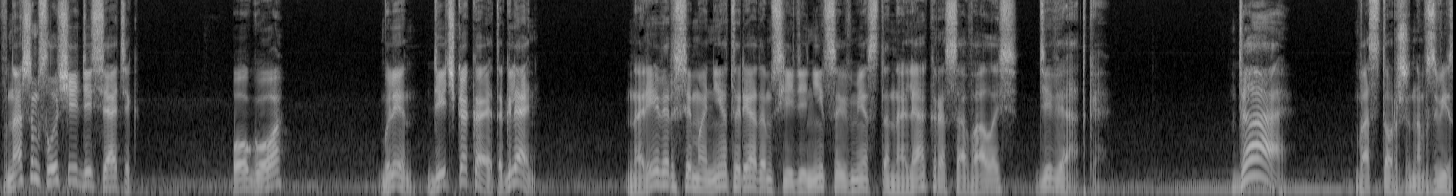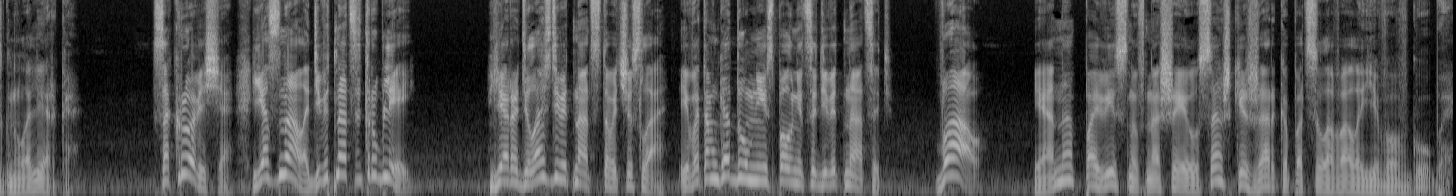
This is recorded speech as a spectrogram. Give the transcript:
В нашем случае десятик». «Ого! Блин, дичь какая-то, глянь!» На реверсе монеты рядом с единицей вместо ноля красовалась девятка. «Да!» – восторженно взвизгнула Лерка. «Сокровище! Я знала! 19 рублей!» «Я родилась 19 числа, и в этом году мне исполнится 19! Вау!» И она, повиснув на шее у Сашки, жарко поцеловала его в губы.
